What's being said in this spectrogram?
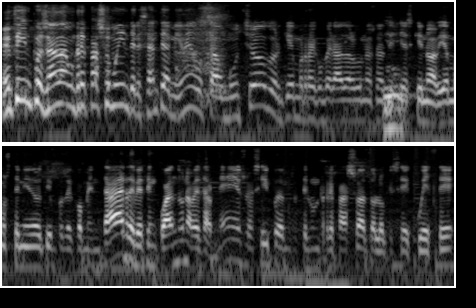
En fin, pues nada, un repaso muy interesante. A mí me ha gustado mucho porque hemos recuperado algunas noticias que no habíamos tenido tiempo de comentar. De vez en cuando, una vez al mes o así, podemos hacer un repaso a todo lo que se cuece,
